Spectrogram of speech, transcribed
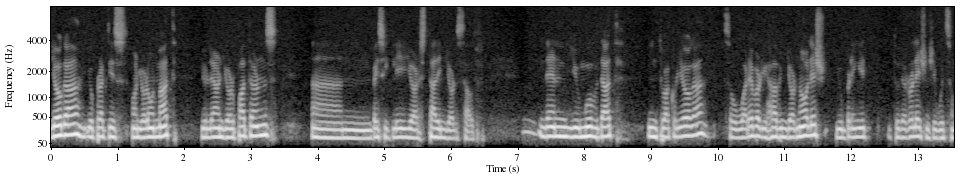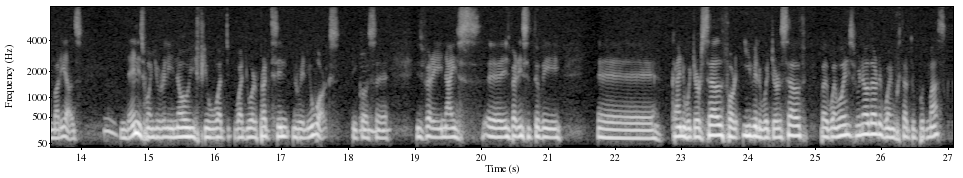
yoga, you practice on your own mat, you learn your patterns, and basically you are studying yourself. Then you move that into acro yoga. So whatever you have in your knowledge, you bring it to the relationship with somebody else. Then is when you really know if you what what you are practicing really works because uh, it's very nice. Uh, it's very easy to be uh, kind with yourself or evil with yourself. But when one is with another, when we start to put masks,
